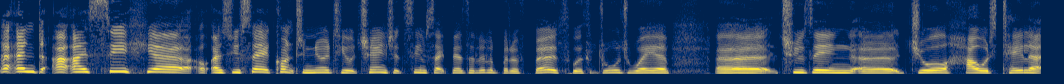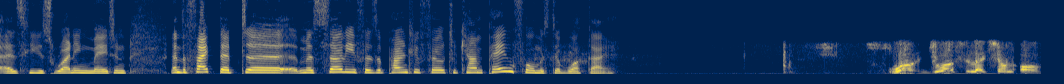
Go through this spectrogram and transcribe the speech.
And I see here, as you say, continuity or change. It seems like there's a little bit of both, with George Weah uh, choosing uh, Jewel Howard Taylor as his running mate, and, and the fact that uh, Ms. Sirleaf has apparently failed to campaign for Mr. Boakai. Well, Jewel's selection of,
